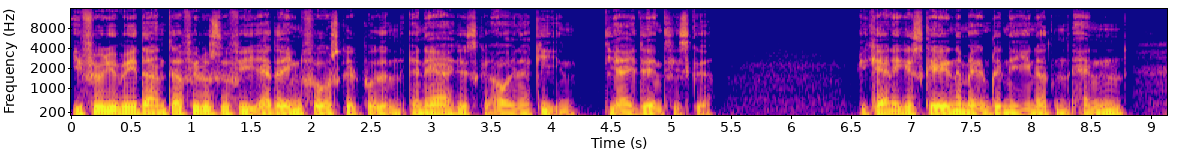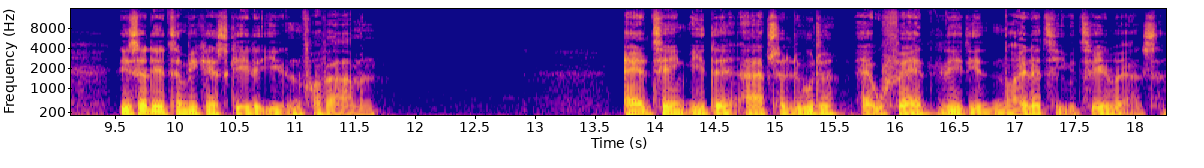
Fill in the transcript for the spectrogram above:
Ifølge Vedanta-filosofi er der ingen forskel på den energiske og energien. De er identiske. Vi kan ikke skelne mellem den ene og den anden, lige så lidt som vi kan skille ilden fra varmen. Alting i det absolute er ufatteligt i den relative tilværelse.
